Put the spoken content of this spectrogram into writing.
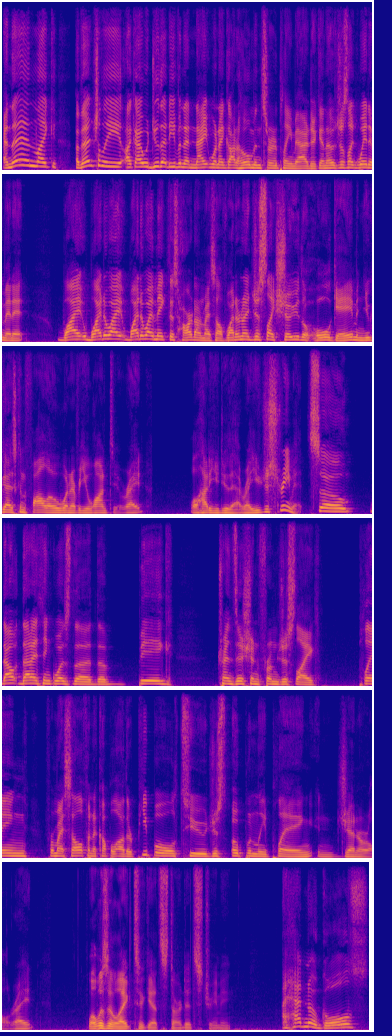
And then like eventually, like I would do that even at night when I got home and started playing Magic, and I was just like, wait a minute, why why do I why do I make this hard on myself? Why don't I just like show you the whole game and you guys can follow whenever you want to, right? Well, how do you do that, right? You just stream it. So that that I think was the the big transition from just like playing for myself and a couple other people to just openly playing in general, right? What was it like to get started streaming? I had no goals.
